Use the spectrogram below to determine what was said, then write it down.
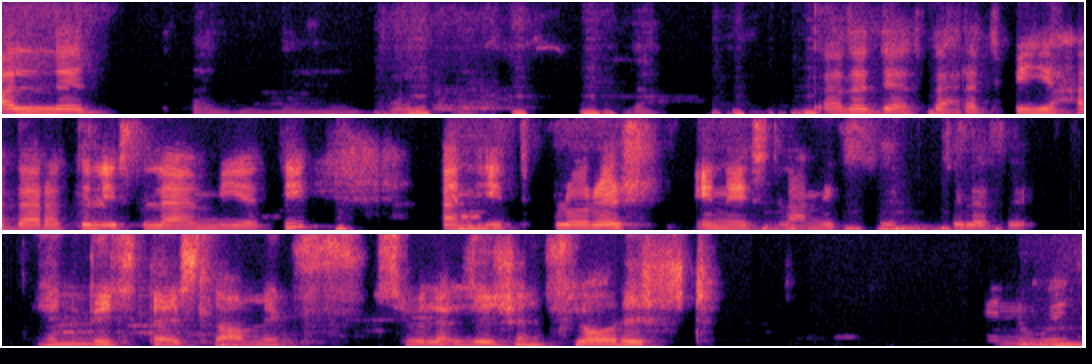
ال- الذي ازدهرت فيه حضارة الإسلامية and it flourished in Islamic civilization in which the Islamic civilization flourished. in which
